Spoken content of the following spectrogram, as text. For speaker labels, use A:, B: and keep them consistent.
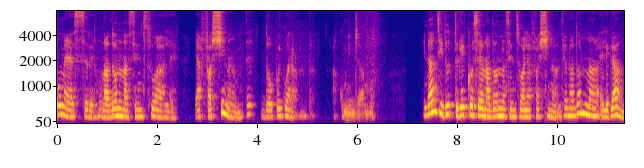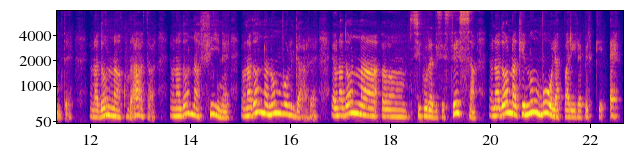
A: come essere una donna sensuale e affascinante dopo i 40. Cominciamo. Innanzitutto, che cos'è una donna sensuale e affascinante? È una donna elegante, è una donna curata, è una donna fine, è una donna non volgare, è una donna eh, sicura di se stessa, è una donna che non vuole apparire perché è.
